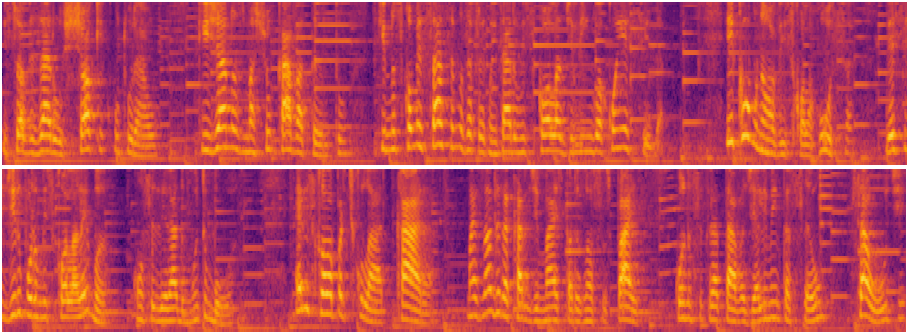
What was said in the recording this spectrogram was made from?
e suavizar o choque cultural que já nos machucava tanto que nos começássemos a frequentar uma escola de língua conhecida. E como não havia escola russa, decidiram por uma escola alemã, considerada muito boa. Era escola particular, cara, mas nada era caro demais para os nossos pais quando se tratava de alimentação, saúde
